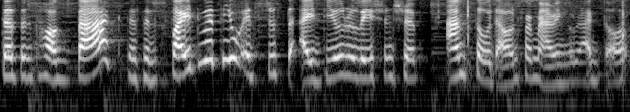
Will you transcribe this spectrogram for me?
doesn't talk back, doesn't fight with you, it's just the ideal relationship. I'm so down for marrying a rag doll.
